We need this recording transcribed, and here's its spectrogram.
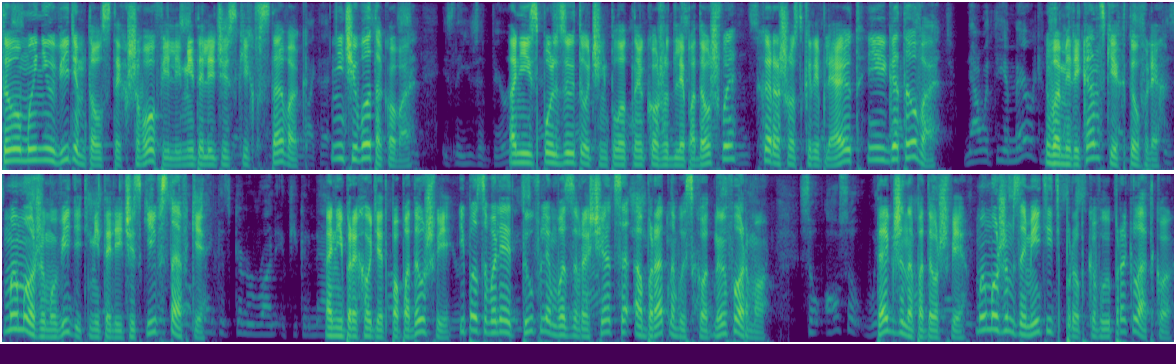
то мы не увидим толстых швов или металлических вставок, ничего такого. Они используют очень плотную кожу для подошвы, хорошо скрепляют и готово. В американских туфлях мы можем увидеть металлические вставки. Они проходят по подошве и позволяют туфлям возвращаться обратно в исходную форму. Также на подошве мы можем заметить пробковую прокладку.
